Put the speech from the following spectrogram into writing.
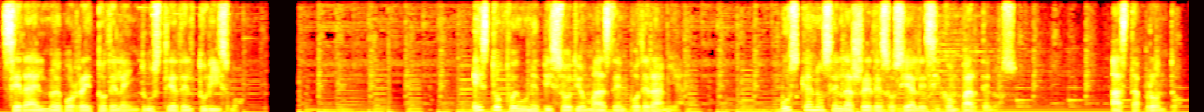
será el nuevo reto de la industria del turismo. Esto fue un episodio más de Empoderamia. Búscanos en las redes sociales y compártenos. Hasta pronto.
